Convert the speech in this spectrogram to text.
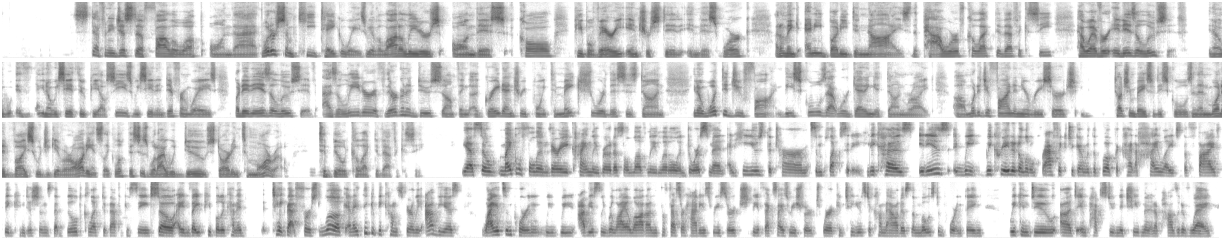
Stephanie, just to follow up on that, what are some key takeaways? We have a lot of leaders on this call, people very interested in this work. I don't think anybody denies the power of collective efficacy. However, it is elusive you know you know we see it through plcs we see it in different ways but it is elusive. As a leader if they're going to do something a great entry point to make sure this is done you know what did you find? These schools that were getting it done right um, what did you find in your research touching base with these schools and then what advice would you give our audience? Like look this is what i would do starting tomorrow to mm-hmm. build collective efficacy yeah, so Michael Fullan very kindly wrote us a lovely little endorsement, and he used the term simplexity because it is we we created a little graphic to go with the book that kind of highlights the five big conditions that build collective efficacy. So I invite people to kind of take that first look, and I think it becomes fairly obvious why it's important. We, we obviously rely a lot on Professor Hattie's research, the effect size research, where it continues to come out as the most important thing we can do uh, to impact student achievement in a positive way.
